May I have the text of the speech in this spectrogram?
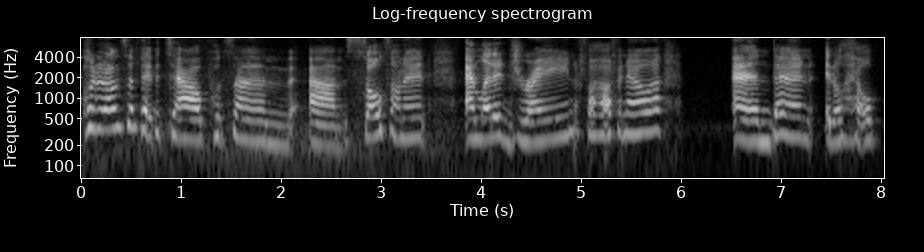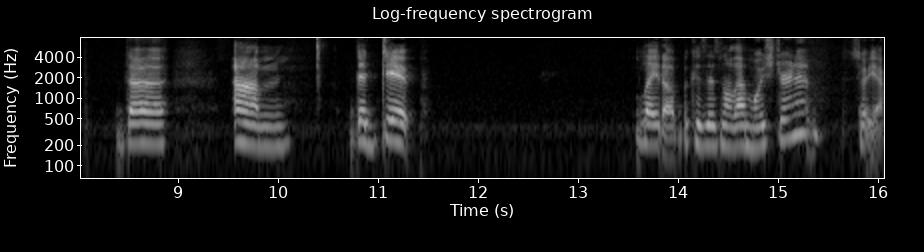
put it on some paper towel, put some um, salt on it, and let it drain for half an hour. And then it'll help the um, the dip later because there's not that moisture in it. So yeah.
